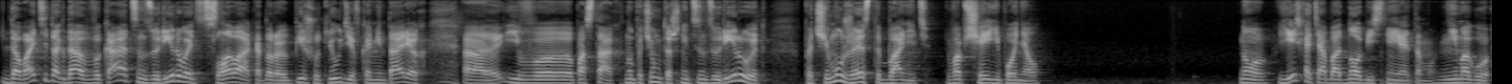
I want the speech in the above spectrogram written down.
давайте тогда в ВК цензурировать слова, которые пишут люди в комментариях э, и в постах. Ну почему-то ж не цензурируют. Почему жесты банить? Вообще не понял. Ну, есть хотя бы одно объяснение этому? Не могу.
